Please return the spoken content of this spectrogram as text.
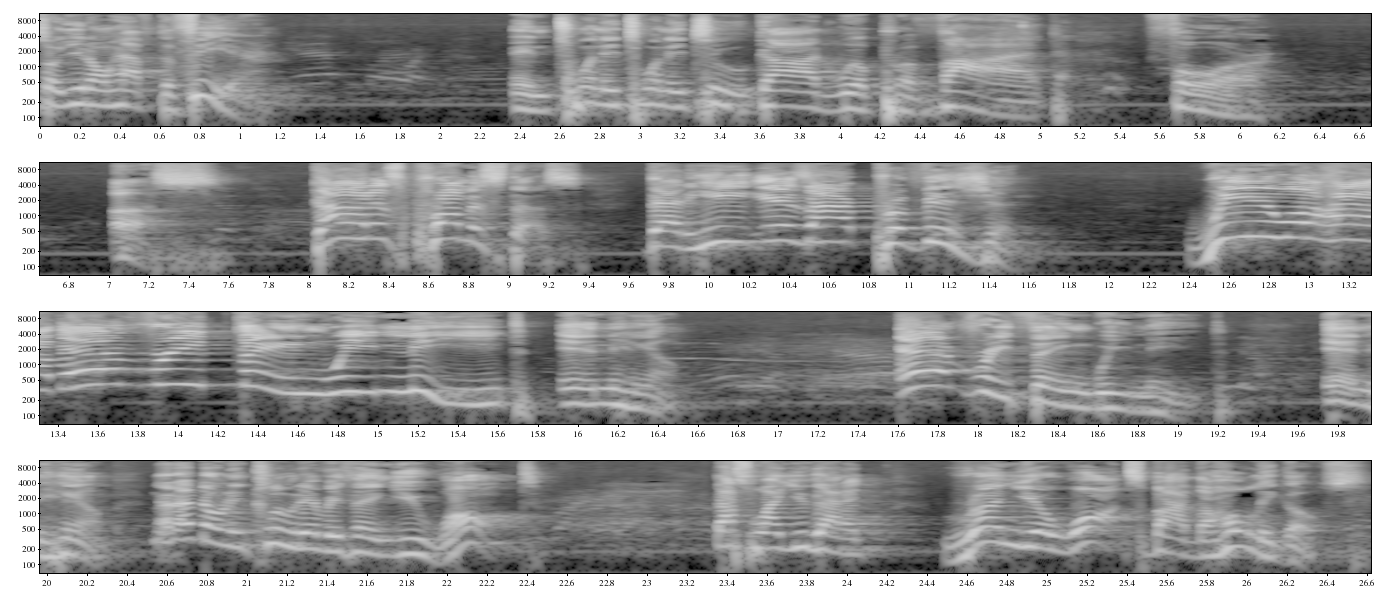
So you don't have to fear. In 2022, God will provide for us. God has promised us that He is our provision. We will have everything we need in Him. Everything we need in Him. Now, that don't include everything you want. That's why you got to run your wants by the Holy Ghost.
